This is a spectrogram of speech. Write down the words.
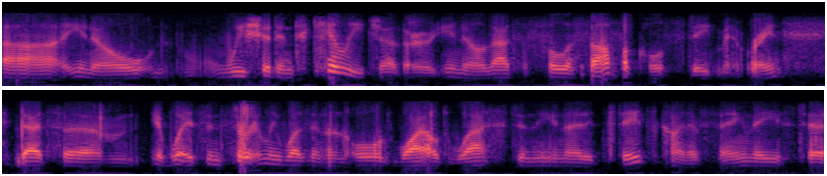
uh, you know, we shouldn't kill each other. You know, that's a philosophical statement, right? That's um, it and certainly wasn't an old Wild West in the United States kind of thing. They used to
